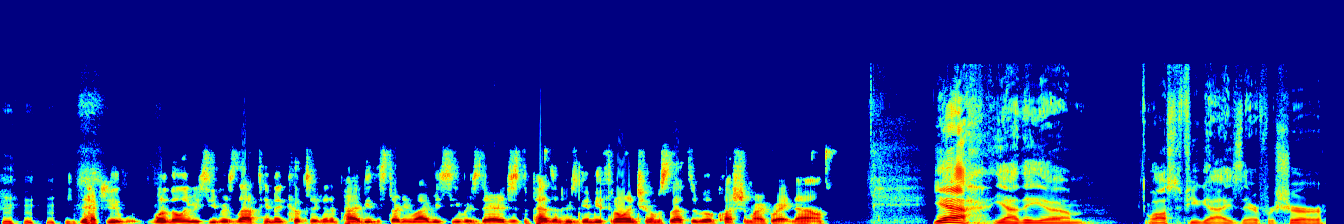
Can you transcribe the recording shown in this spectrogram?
he's actually one of the only receivers left. Him and Cooks are going to probably be the starting wide receivers there. It just depends on who's going to be throwing to him. So that's a real question mark right now. Yeah, yeah, they um, lost a few guys there for sure.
